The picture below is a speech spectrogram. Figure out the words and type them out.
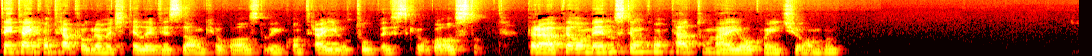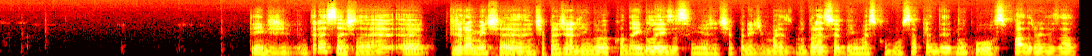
tentar encontrar programa de televisão que eu gosto, encontrar youtubers que eu gosto, para pelo menos ter um contato maior com o idioma. Entendi. Interessante, né? É, geralmente a gente aprende a língua quando é inglês, assim, a gente aprende mais. No Brasil é bem mais comum se aprender num curso padronizado.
